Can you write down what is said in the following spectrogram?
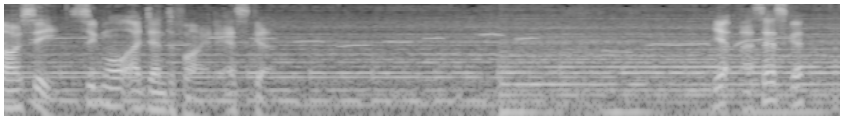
Oh, I see. Signal identified. Esker. Yep, that's Esker.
